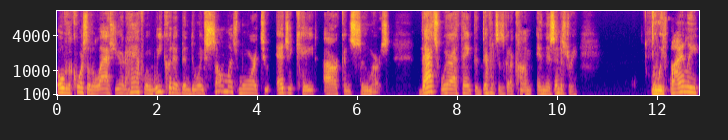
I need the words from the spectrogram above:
over the course of the last year and a half when we could have been doing so much more to educate our consumers. That's where I think the difference is going to come in this industry when we finally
